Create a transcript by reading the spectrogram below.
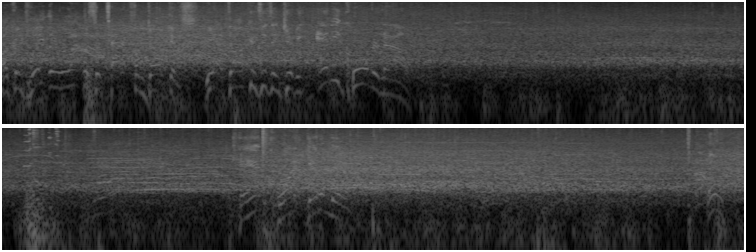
A completely relentless attack from Dawkins. Yeah, Dawkins isn't giving any quarter now. Can't quite get him there. Elbow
